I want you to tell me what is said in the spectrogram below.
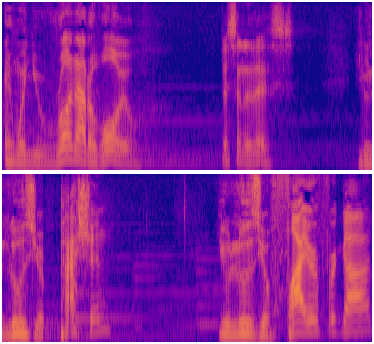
And when you run out of oil, listen to this you lose your passion, you lose your fire for God,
